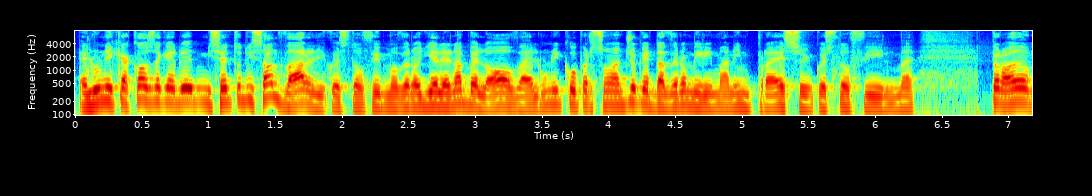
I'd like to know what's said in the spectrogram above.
È l'unica cosa che mi sento di salvare di questo film, ovvero Yelena Belova, è l'unico personaggio che davvero mi rimane impresso in questo film. Però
